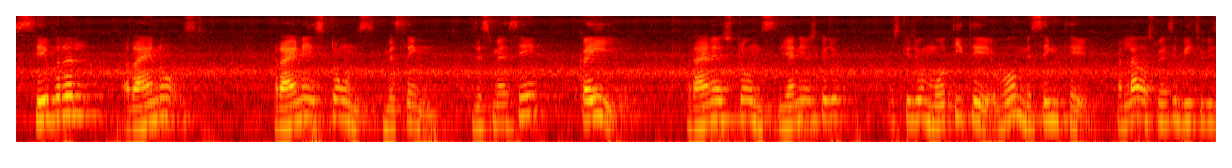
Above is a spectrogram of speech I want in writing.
several rhino rhinestones missing जिसमें से कई राइने स्टोन्स यानी उसके जो उसके जो मोती थे, वो मिसिंग थे। मतलब उसमें से बीच बीच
